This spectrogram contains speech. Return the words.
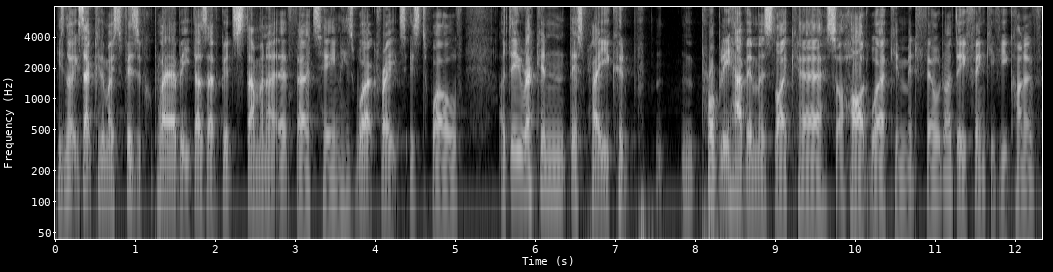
He's not exactly the most physical player but he does have good stamina at 13. His work rate is 12. I do reckon this player you could probably have him as like a sort of hard working midfielder. I do think if you kind of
